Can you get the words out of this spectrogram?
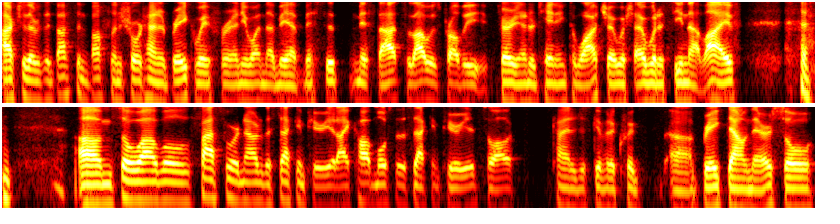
actually, there was a Dustin Byfuglien shorthanded breakaway for anyone that may have missed it, missed that. So that was probably very entertaining to watch. I wish I would have seen that live. um, so uh, we'll fast forward now to the second period. I caught most of the second period, so I'll kind of just give it a quick uh, breakdown there. So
